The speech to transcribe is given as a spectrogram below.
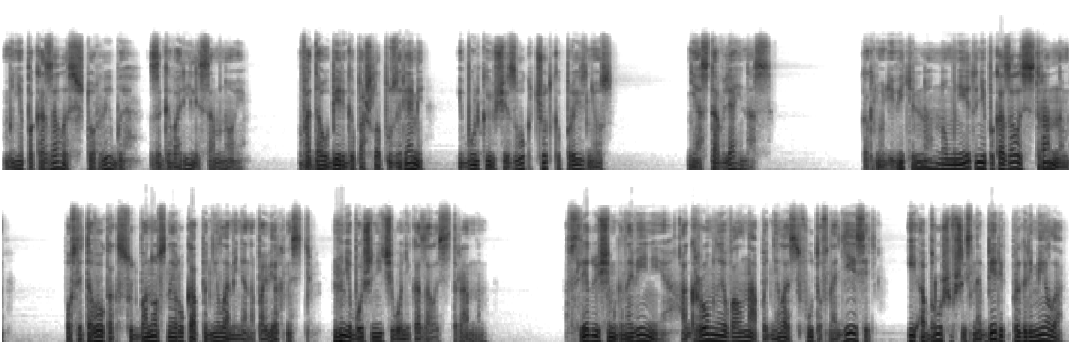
мне показалось, что рыбы заговорили со мной. Вода у берега пошла пузырями, и булькающий звук четко произнес «Не оставляй нас». Как неудивительно, но мне это не показалось странным. После того, как судьбоносная рука подняла меня на поверхность, мне больше ничего не казалось странным. В следующее мгновение огромная волна поднялась футов на десять и, обрушившись на берег, прогремела —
